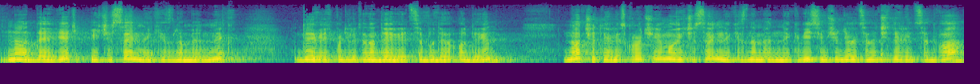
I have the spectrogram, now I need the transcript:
на 9 і чисельник і знаменник. 9 поділити на 9 це буде 1. На 4 скорочуємо і чисельник і знаменник. 8, що ділиться на 4, це 2.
